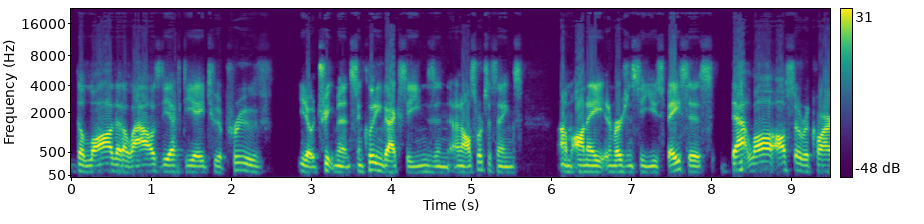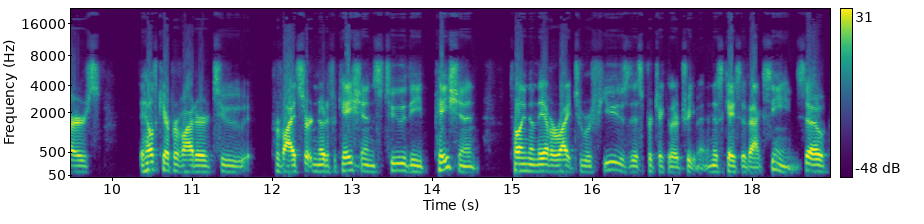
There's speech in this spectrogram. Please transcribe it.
the law that allows the FDA to approve you know treatments, including vaccines and, and all sorts of things, um, on a, an emergency use basis, that law also requires the healthcare provider to provide certain notifications to the patient telling them they have a right to refuse this particular treatment, in this case, a vaccine. So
